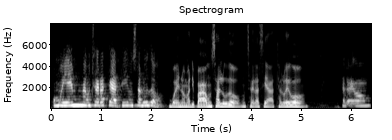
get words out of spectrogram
Pues muy bien, muchas gracias a ti, un saludo. Bueno, Maripá, un saludo, muchas gracias, hasta luego. Hasta luego.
